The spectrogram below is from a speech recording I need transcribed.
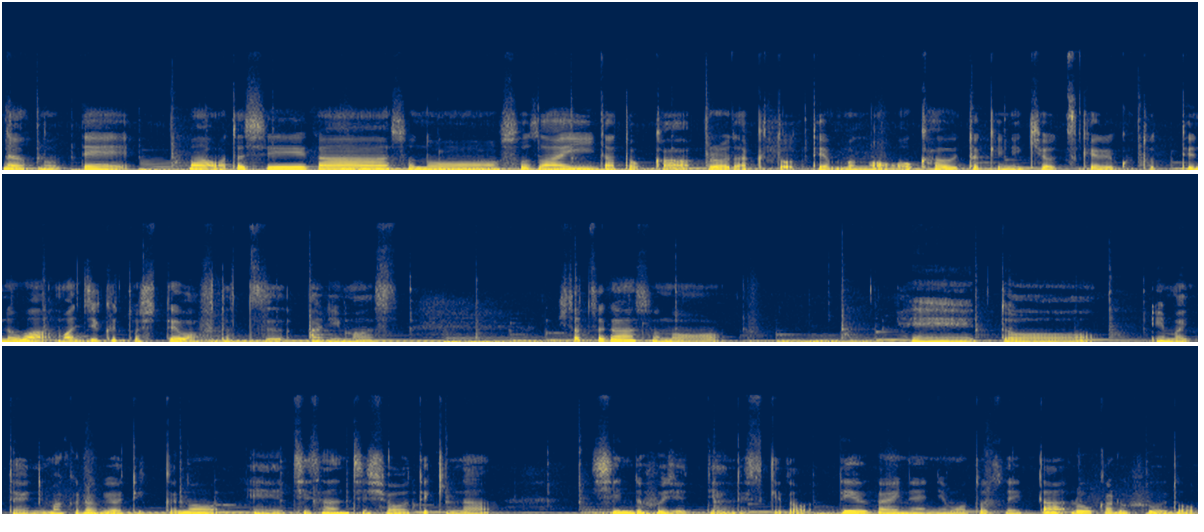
なのでまあ私がその素材だとかプロダクトっていうものを買う時に気をつけることっていうのは、まあ、軸としては2つあります。1つがそのえっ、ー、と今言ったようにマクロビオティックの、えー、地産地消的な震度富士っていうんですけどっていう概念に基づいたローカルフード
